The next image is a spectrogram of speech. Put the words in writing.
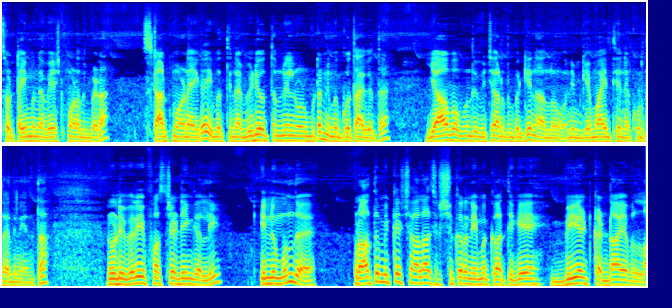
ಸೊ ಟೈಮನ್ನು ವೇಸ್ಟ್ ಮಾಡೋದು ಬೇಡ. ಸ್ಟಾರ್ಟ್ ಮಾಡೋಣ ಈಗ. ಇವತ್ತಿನ ವೀಡಿಯೋ ತಮ್ಮಲ್ಲಿ ನೋಡಿಬಿಟ್ಟು ನಿಮಗೆ ಗೊತ್ತಾಗುತ್ತೆ ಯಾವ ಒಂದು ವಿಚಾರದ ಬಗ್ಗೆ ನಾನು ನಿಮಗೆ ಮಾಹಿತಿಯನ್ನು ಕೊಡ್ತಾ ಇದ್ದೀನಿ ಅಂತ. ನೋಡಿ ವೆರಿ ಫಸ್ಟ್ ಹೆಡಿಂಗಲ್ಲಿ ಇನ್ನು ಮುಂದೆ ಪ್ರಾಥಮಿಕ ಶಾಲಾ ಶಿಕ್ಷಕರ ನೇಮಕಾತಿಗೆ ಬಿ ಎಡ್ ಕಡ್ಡಾಯವಲ್ಲ.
